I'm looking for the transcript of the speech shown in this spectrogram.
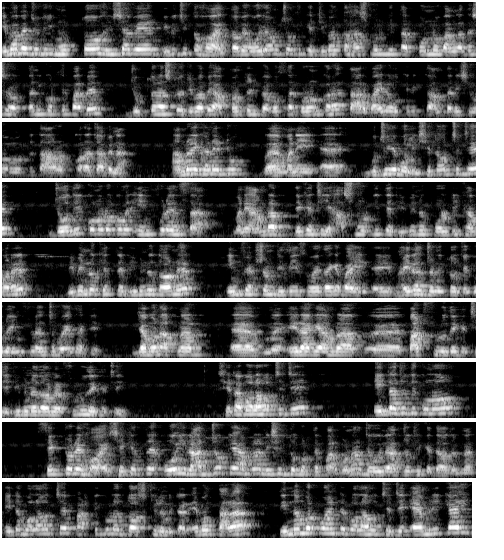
এভাবে যদি মুক্ত হিসাবে বিবেচিত হয়, তবে ওই অঞ্চল থেকে জীবন্ত হাঁস মুরগি তার পণ্য বাংলাদেশে রপ্তানি করতে পারবে। যুক্তরাষ্ট্র যেভাবে আভ্যন্তরীণ ব্যবস্থা গ্রহণ করা, তার বাইরে অতিরিক্ত আমদানি সীমাবদ্ধতা আরোপ করা যাবে না। আমরা এখানে একটু মানে বুঝিয়ে বলি। সেটা হচ্ছে যে, যদি কোনো রকমের ইনফ্লুয়েন্সা মানে আমরা দেখেছি হাঁস মুরগিতে বিভিন্ন পোলট্রি খামারের, বিভিন্ন ক্ষেত্রে বিভিন্ন ধরনের ইনফেকশন ডিজিজ হয়ে থাকে বা ভাইরাস জনিত যেগুলো ইনফ্লুয়েঞ্জা হয়ে থাকে। যেমন আপনার এর আগে আমরা বার্ড ফ্লু দেখেছি, বিভিন্ন ধরনের ফ্লু দেখেছি। সেটা বলা হচ্ছে যে, এটা যদি কোনো সেক্টরে হয়, সেক্ষেত্রে ওই রাজ্যকে আমরা নিষিদ্ধ করতে পারব না, যে ওই রাজ্য থেকে দেওয়া যাবে না। এটা বলা হচ্ছে পার্টিকুলার দশ কিলোমিটার এবং তারা তিন নম্বর পয়েন্টে বলা হচ্ছে যে আমেরিকায়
